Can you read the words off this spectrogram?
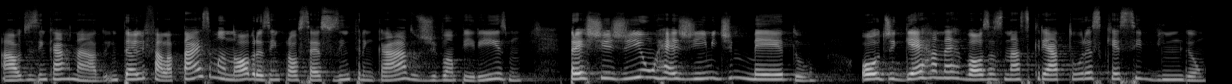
ao desencarnado. Então, ele fala: tais manobras em processos intrincados de vampirismo prestigiam um regime de medo ou de guerra nervosas nas criaturas que se vingam,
